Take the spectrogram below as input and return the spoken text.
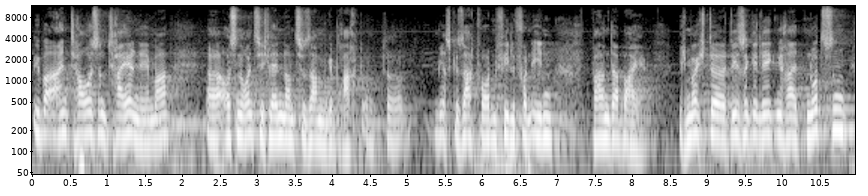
über 1000 Teilnehmer äh, aus 90 Ländern zusammengebracht. Und äh, mir ist gesagt worden, viele von Ihnen waren dabei. Ich möchte diese Gelegenheit nutzen,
